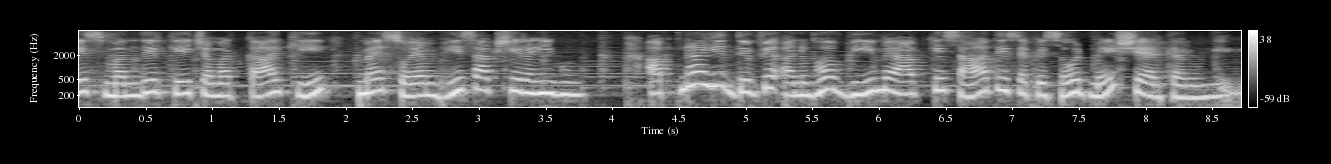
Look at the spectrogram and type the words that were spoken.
इस मंदिर के चमत्कार की मैं स्वयं भी साक्षी रही हूँ। अपना ये दिव्य अनुभव भी मैं आपके साथ इस एपिसोड में शेयर करूँगी।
